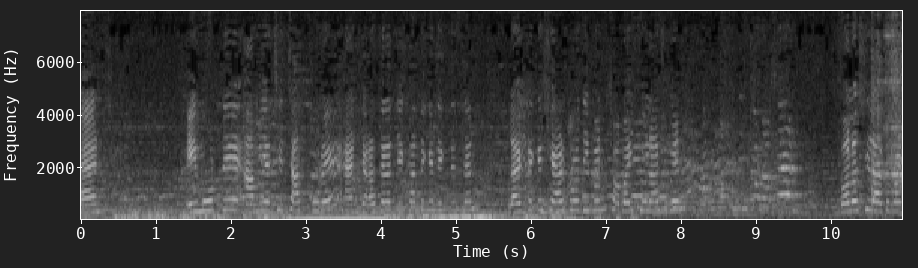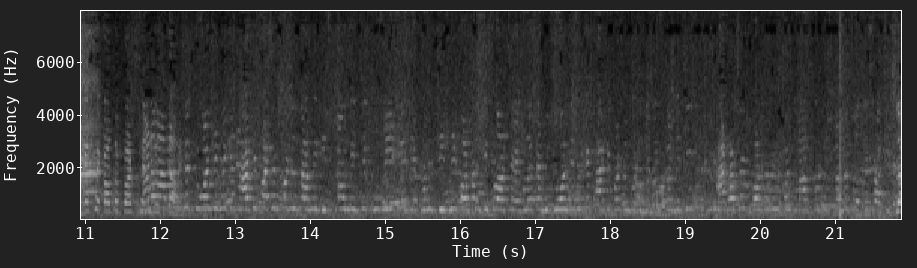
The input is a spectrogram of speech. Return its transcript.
অ্যান্ড এই মুহূর্তে আমি আছি চাঁদপুরে অ্যান্ড যারা যারা যেখান থেকে দেখতেছেন লাইভটাকে শেয়ার করে দিবেন, সবাই চলে আসবেন। বলো শিলা তোমার কাছে কত পার্সেন্ট ডিসকাউন্ট টোয়েন্টি থেকে থার্টি পার্সেন্ট পর্যন্ত আমি ডিসকাউন্ট দিচ্ছি। খুবই এই যে এখানে দিল্লি কটন কিছু আছে এগুলোতে আমি টোয়েন্টি থেকে থার্টি পার্সেন্ট পর্যন্ত ডিসকাউন্ট দিচ্ছি। আঠাশের পর্যন্ত মাত্র ডিসকাউন্ট তো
